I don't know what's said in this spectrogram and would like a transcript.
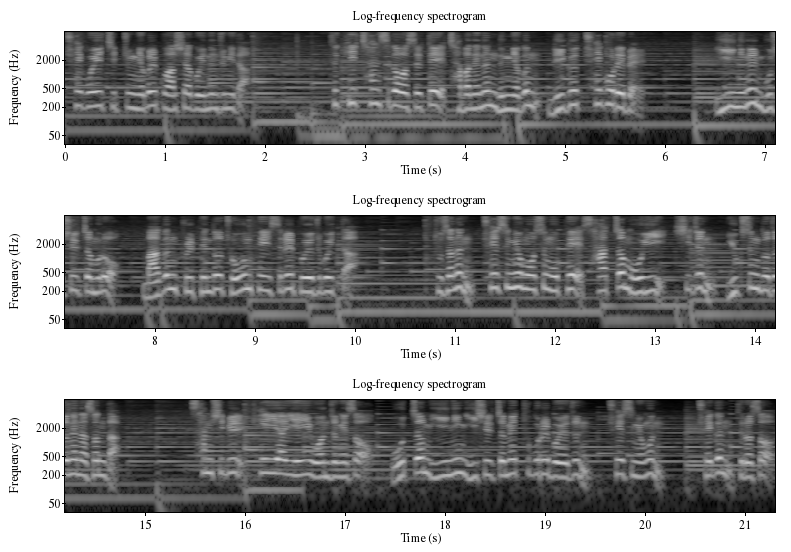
최고의 집중력을 과시하고 있는 중이다. 특히 찬스가 왔을 때 잡아내는 능력은 리그 최고 레벨. 2이닝을 무실점으로 막은 불펜도 좋은 페이스를 보여주고 있다. 두산은 최승용 5승 5패 4.52 시즌 6승 도전에 나선다. 30일 KIA 원정에서 5.2이닝 2실점의 투구를 보여준 최승용은 최근 들어서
